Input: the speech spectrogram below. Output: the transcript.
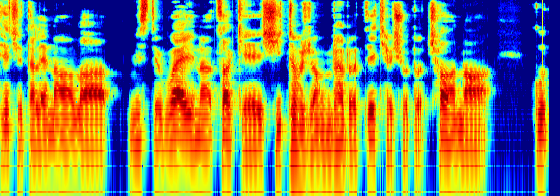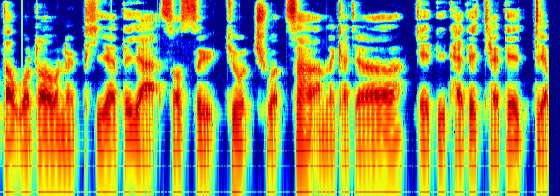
thế chỉ ta lên nó là Mr. Wei nó cho cái shit đồ rong ra đồ tết chờ số tổ cho nóกูตาวเราเนี่ยเพียแต่ยาสอสื่อจวดชวดซาอเมริกาจะเกติไทยได้ใช้ได้เจีย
